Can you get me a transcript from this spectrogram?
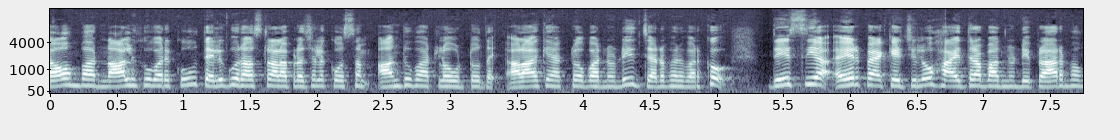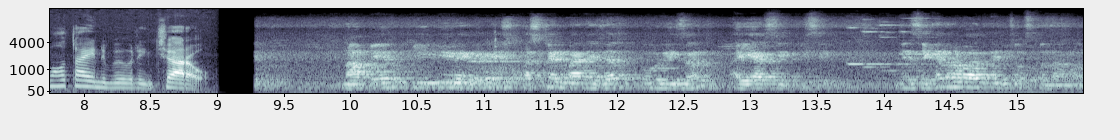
నవంబర్ నాలుగు వరకు తెలుగు రాష్ట్రాల ప్రజల కోసం అందుబాటులో ఉంటుంది. అలాగే అక్టోబర్ నుండి జనవరి వరకు దేశీయ ఎయిర్ ప్యాకేజీలు హైదరాబాద్ నుండి ప్రారంభమవుతాయని వివరించారు. నా పేరు P V Venkatesh assistant manager tourism IRCTC. నేను సికింద్రాబాద్ నుంచి వస్తున్నాను.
